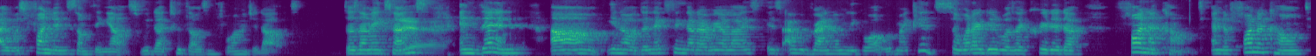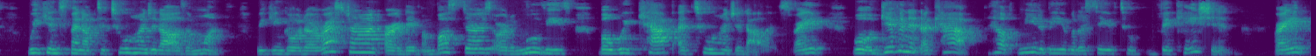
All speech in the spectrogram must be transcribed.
I was funding something else with that $2,400. Does that make sense? Yeah. And then, um, you know, the next thing that I realized is I would randomly go out with my kids. So what I did was I created a fun account, and the fun account we can spend up to $200 a month. We can go to a restaurant or a Dave and Buster's or the movies, but we cap at $200, right? Well, giving it a cap helped me to be able to save to vacation, right?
